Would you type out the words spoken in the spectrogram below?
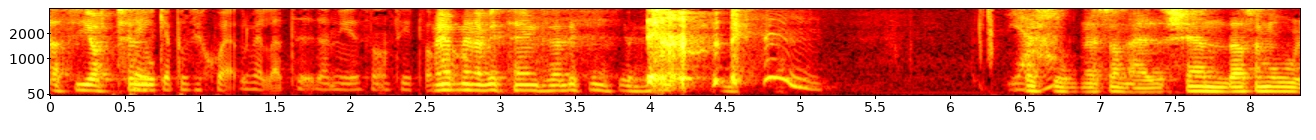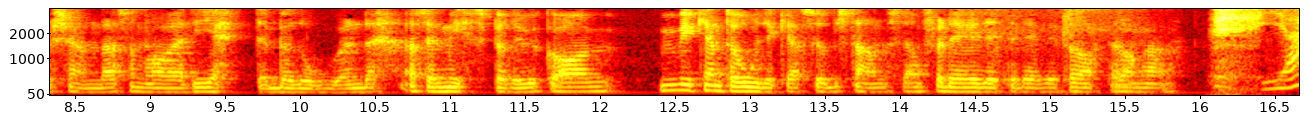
alltså jag tror... tänka på sig själv hela tiden i en sån situation. Men jag menar, vi tänker att det finns personer som är kända som okända som har ett jätteberoende. Alltså ett missbruk av, vi kan ta olika substanser för det är lite det vi pratar om här. Ja.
